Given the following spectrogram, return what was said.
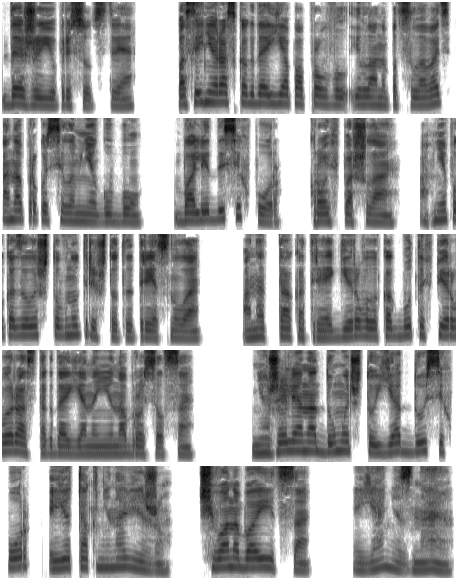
даже ее присутствия. Последний раз, когда я попробовал Илану поцеловать, она прокусила мне губу. Болит до сих пор. Кровь пошла. А мне показалось, что внутри что-то треснуло. Она так отреагировала, как будто в первый раз тогда я на нее набросился. Неужели она думает, что я до сих пор ее так ненавижу? Чего она боится? Я не знаю.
